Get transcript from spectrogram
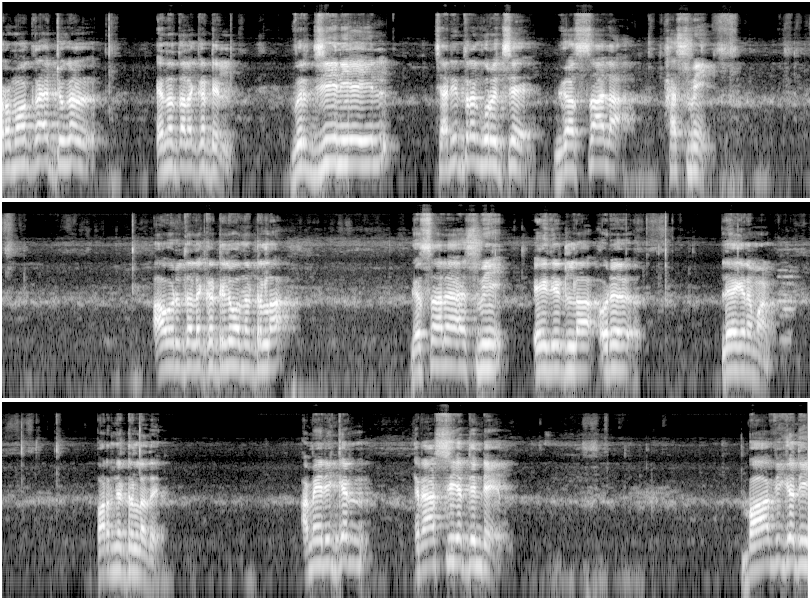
ഡെമോക്രാറ്റുകൾ എന്ന തലക്കെട്ടിൽ വിർജീനിയയിൽ ചരിത്രം കുറിച്ച് ഗസാല ഹസ്മി. ആ ഒരു തലക്കെട്ടിൽ വന്നിട്ടുള്ള ഗസാല ഹസ്മി എഴുതിയിട്ടുള്ള ഒരു ലേഖനമാണ്. പറഞ്ഞിട്ടുള്ളത്. അമേരിക്കൻ രാഷ്ട്രീയത്തിന്റെ ഭാവിഗതി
